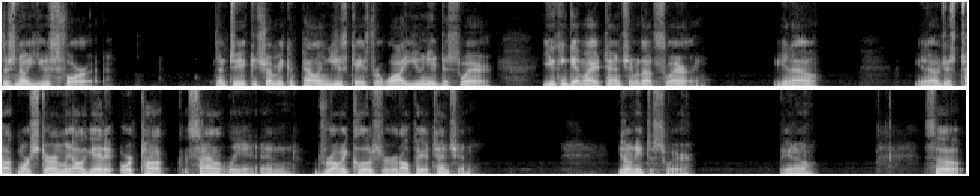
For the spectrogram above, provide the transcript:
There's no use for it. Until you can show me a compelling use case for why you need to swear, you can get my attention without swearing. You know? You know, just talk more sternly, I'll get it. Or talk silently and draw me closer and I'll pay attention. You don't need to swear, you know? So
